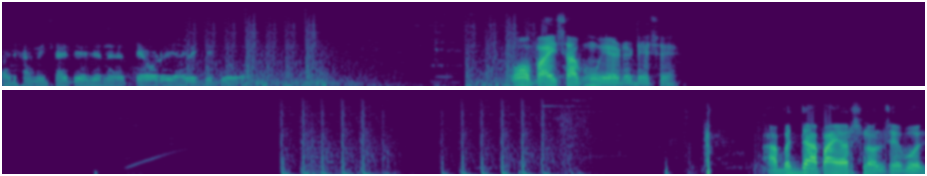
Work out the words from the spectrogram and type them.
આજ હામી છાતી જને તેવડો આવી જજો ઓ ભાઈ સાહેબ હું એડ અડે છે. આ બધા પાસે અર્સનલ છે બોલ.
